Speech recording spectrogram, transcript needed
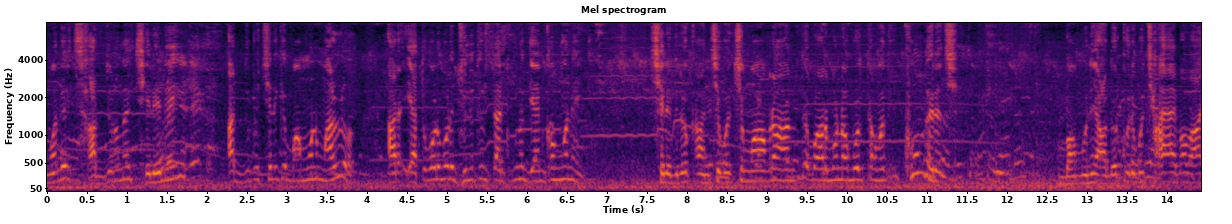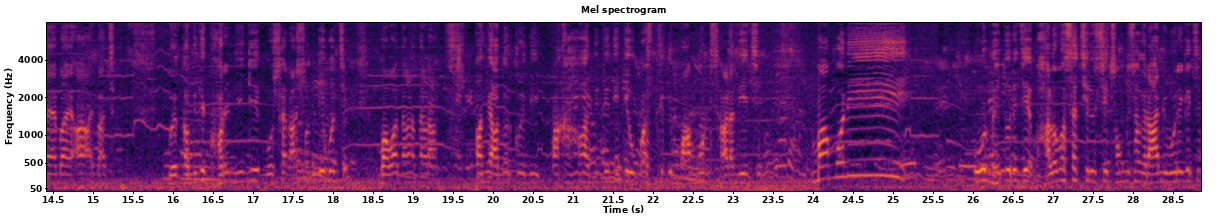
আমাদের সাত জনের ছেলে নেই, আর দুটো ছেলেকে ব্রাহ্মণ মারলো, আর এত বড় বড় ঝুলি তুলি তার কোনো জ্ঞান কম্ম নেই। ছেলে দুটো কাঁদছে, বলছে, মা, আমরা আনতে পারব না বলতে আমাদের খুব মেরেছে ব্রাহ্মণী আদর করে বলছে, আয় বাবা, আয় আয় আয় বলে তাদেরকে ঘরে নিয়ে গিয়ে বসার আসন দিয়ে বলছে, বাবা, দাঁড়া দাঁড়া, আমি আদর করে দিই। পাখা হাওয়া দিতে দিতে উপাস থেকে ব্রাহ্মণ সাড়া দিয়েছে। ব্রাহ্মণী ওর ভেতরে যে ভালোবাসা ছিল সে সঙ্গে সঙ্গে রাগে ভরে গেছে।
